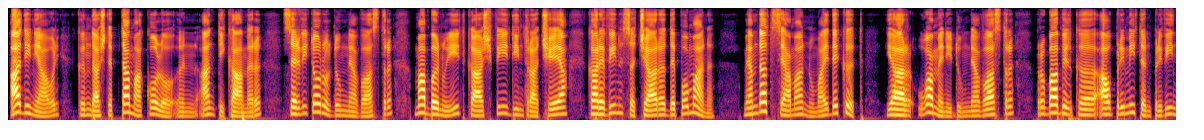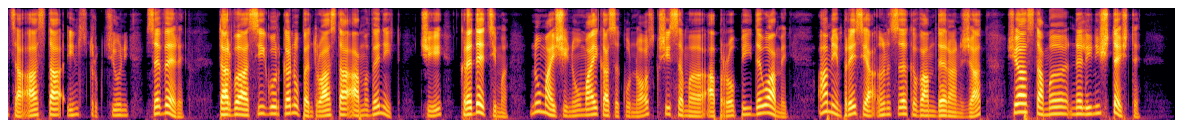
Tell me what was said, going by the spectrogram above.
Adineauri, când așteptam acolo în anticameră, servitorul dumneavoastră m-a bănuit că aș fi dintre aceia care vin să ceară de pomană. Mi-am dat seama numai decât, iar oamenii dumneavoastră probabil că au primit în privința asta instrucțiuni severe, dar vă asigur că nu pentru asta am venit, ci, credeți-mă, numai și numai ca să cunosc și să mă apropii de oameni. Am impresia însă că v-am deranjat și asta mă neliniștește.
